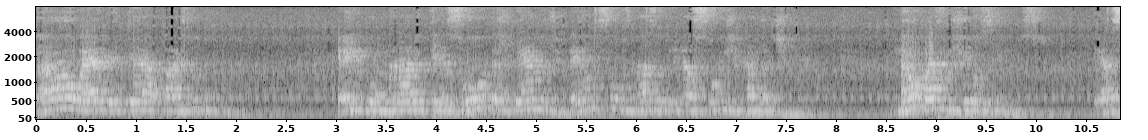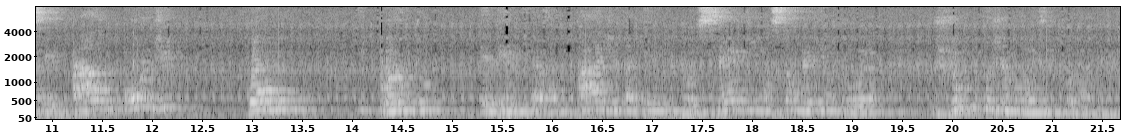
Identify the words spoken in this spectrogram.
não é deter a paz do mundo. É encontrar o tesouro eterno de bênçãos nas obrigações de cada dia. Não é fugir ao serviço, é aceitá-lo onde, como e quando determina a vontade daquele que prossegue em ação redentora junto de nós em toda a terra.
